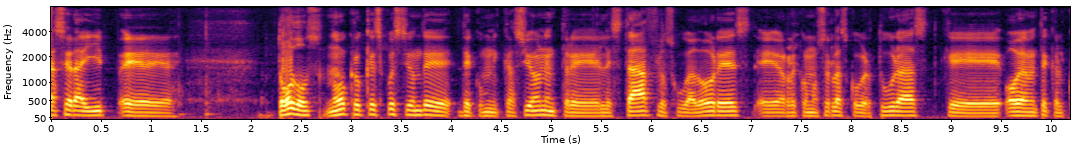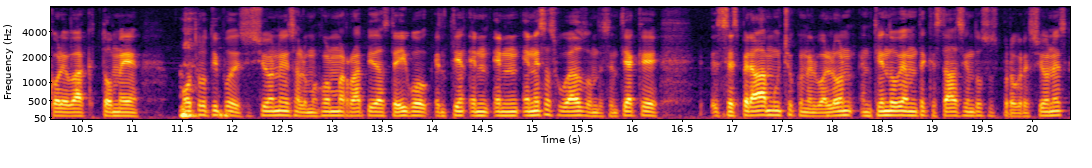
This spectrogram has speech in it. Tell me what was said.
hacer ahí eh, todos, ¿no? Creo que es cuestión de, comunicación entre el staff, los jugadores, eh, reconocer las coberturas, que obviamente que el coreback tome otro tipo de decisiones, a lo mejor más rápidas. Te digo, en, en, esas jugadas donde sentía que se esperaba mucho con el balón, entiendo obviamente que estaba haciendo sus progresiones,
